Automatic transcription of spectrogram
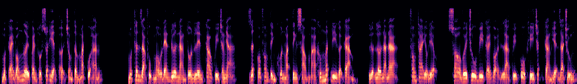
một cái bóng người quen thuộc xuất hiện ở trong tầm mắt của hắn. Một thân dạ phục màu đen đưa nàng tôn lên cao quý trang nhã, rất có phong tình khuôn mặt tinh xảo mà không mất đi gợi cảm, lượn lờ nạ nạ, phong thái hiểu điệu so với chu vi cái gọi là quý cô khí chất càng hiện ra chúng.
